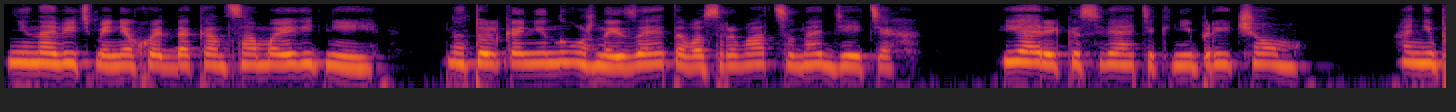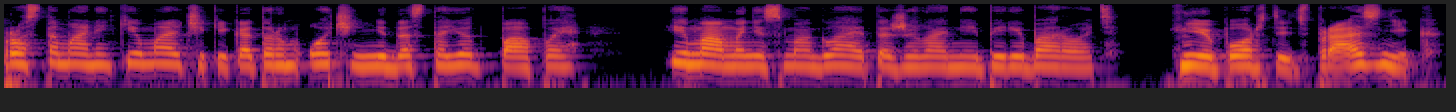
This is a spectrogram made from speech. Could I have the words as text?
Ненавидь меня хоть до конца моих дней, но только не нужно из-за этого срываться на детях. Ярик и Святик ни при чем. Они просто маленькие мальчики, которым очень недостает папы. И мама не смогла это желание перебороть. «Не портить праздник?»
